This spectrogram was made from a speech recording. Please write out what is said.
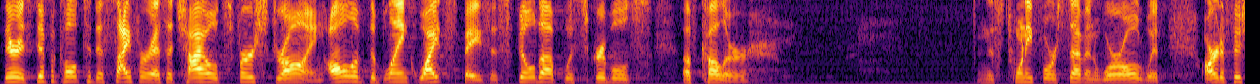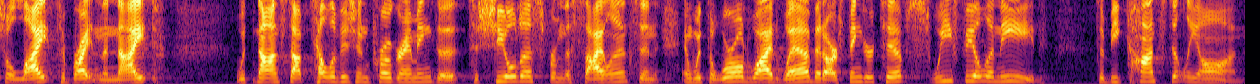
they're as difficult to decipher as a child's first drawing. All of the blank white space is filled up with scribbles of color. In this 24 7 world with artificial light to brighten the night, with nonstop television programming to, to shield us from the silence, and, and with the World Wide Web at our fingertips, we feel a need to be constantly on,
